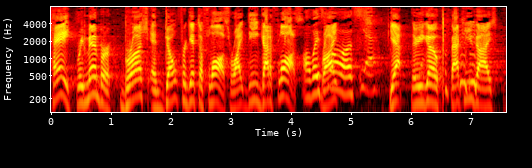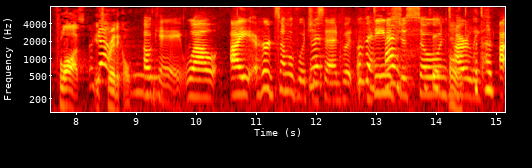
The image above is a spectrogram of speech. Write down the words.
Hey, remember, brush and don't forget to floss, right, Dean? Got to floss. Always right? floss. Yeah. Yep, there you go. Back to you guys. Floss. It's critical. Okay, well, I heard some of what you said, but Dean is just so entirely. Uh,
